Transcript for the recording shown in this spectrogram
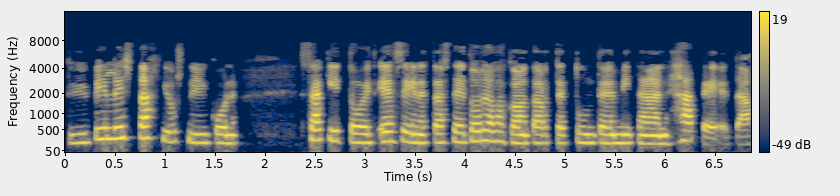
tyypillistä, just niin kuin säkin toit esiin, että tästä ei todellakaan tarvitse tuntea mitään häpeetä.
